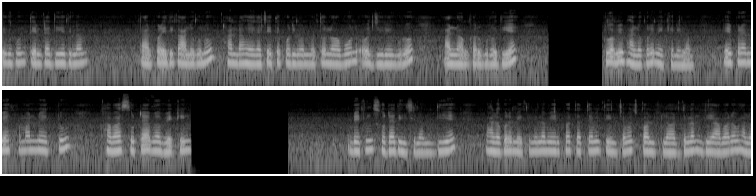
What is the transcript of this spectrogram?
এই দেখুন, তেলটা দিয়ে দিলাম। তারপর এদিকে আলুগুলো ঠান্ডা হয়ে গেছে। এতে পরিমাণ মতো লবণ ও জিরে গুঁড়ো আর লঙ্কার গুঁড়ো দিয়ে একটু আমি ভালো করে মেখে নিলাম। এরপর আমি সামান্য একটু খাবার সোডা বা বেকিং বেকিং সোডা দিয়েছিলাম, দিয়ে ভালো করে মেখে নিলাম। এরপর তাতে আমি তিন চামচ কর্নফ্লাওয়ার দিলাম, দিয়ে আবারও ভালো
